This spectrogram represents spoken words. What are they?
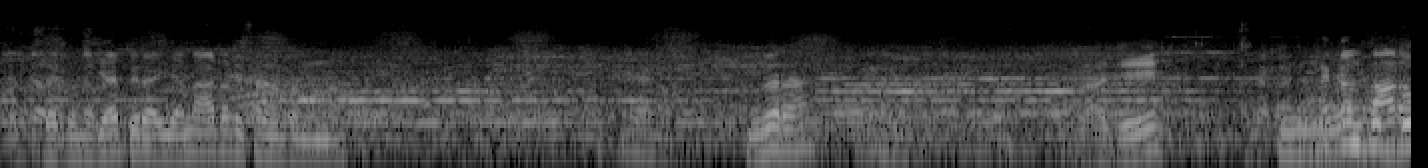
వెనకాల, కొంచెం వెనకాల. గ్యాప్ ఇరా ఇవన్నీ ఆట ఆడిస్తానంటున్నా నువ్వేరా రాజీ ఓం పొద్దు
